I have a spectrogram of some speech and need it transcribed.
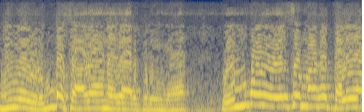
நீங்க ரொம்ப சாதாரண இதா இருக்கிறீங்க. ஒன்பது வருஷமாக தலையாட்டு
